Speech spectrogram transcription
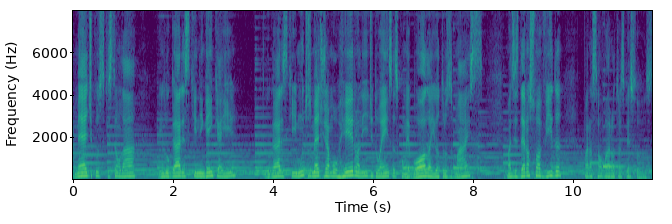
médicos que estão lá em lugares que ninguém quer ir, lugares que muitos médicos já morreram ali de doenças como ebola e outros mais, mas eles deram a sua vida para salvar outras pessoas.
